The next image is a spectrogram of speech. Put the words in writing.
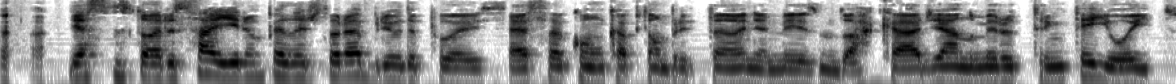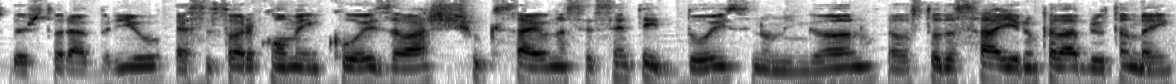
e essas histórias saíram pela editora Abril depois. Essa com o Capitão Britânia mesmo, do Arcade, a número 38 da Editora Abril. Essa história com Homem Coisa, eu acho que saiu na 62, se não me engano. Elas todas saíram pela Abril também.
